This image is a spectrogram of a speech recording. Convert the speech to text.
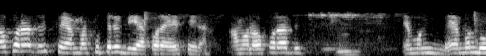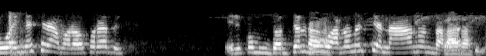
অপরাধ হচ্ছে আমার পুত্রের বিয়া করা এসে আমার অপরাধ হচ্ছে এমন এমন বউ আইনেছে আমার অপরাধ এরকম দজ্জাল বউ হচ্ছে না আনন ভালো ছিল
